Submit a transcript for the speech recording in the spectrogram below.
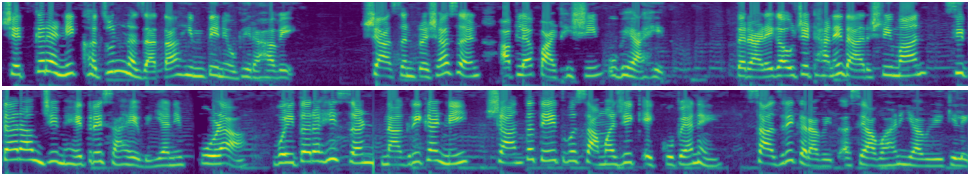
शेतकऱ्यांनी खचून न जाता हिमतीने उभे राहावे. शासन प्रशासन आपल्या पाठीशी उभे आहेत तर राळेगावचे ठाणेदार श्रीमान सीतारामजी मेहत्रे साहेब यांनी पोळा व इतरही सण नागरिकांनी शांततेत व सामाजिक एकोप्याने साजरे करावेत असे आवाहन यावेळी केले.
